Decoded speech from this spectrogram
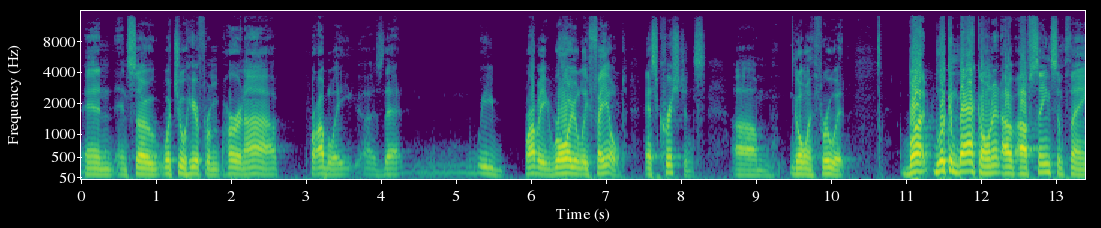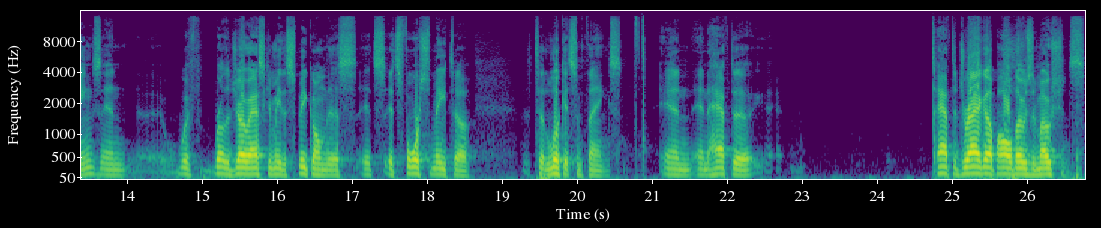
And, and so, what you'll hear from her and I probably is that we probably royally failed as Christians um, going through it. But looking back on it, I've, I've seen some things, and with Brother Joe asking me to speak on this, it's, it's forced me to, to look at some things and, and have to have to drag up all those emotions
